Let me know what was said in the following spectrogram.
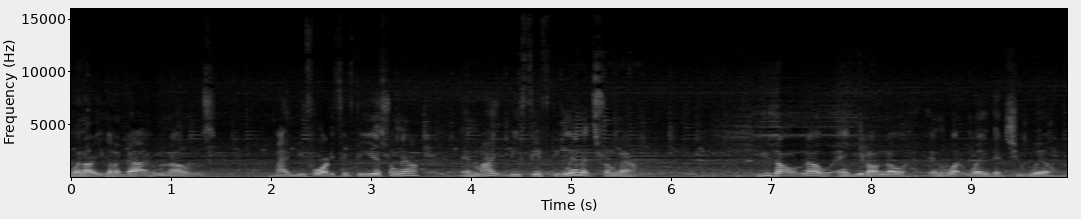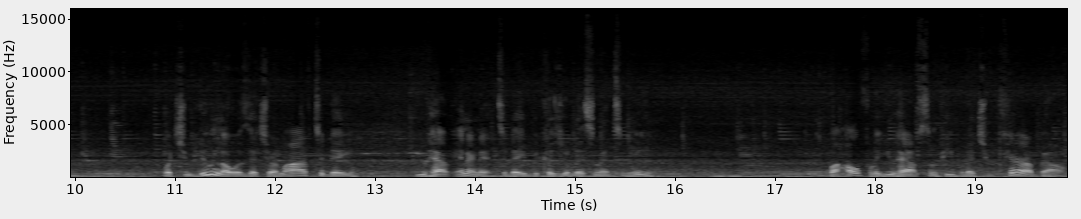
When are you going to die? Who knows? Might be 40, 50 years from now. It might be 50 minutes from now. You don't know, and you don't know in what way that you will. What you do know is that you're alive today. You have internet today because you're listening to me. But hopefully, you have some people that you care about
